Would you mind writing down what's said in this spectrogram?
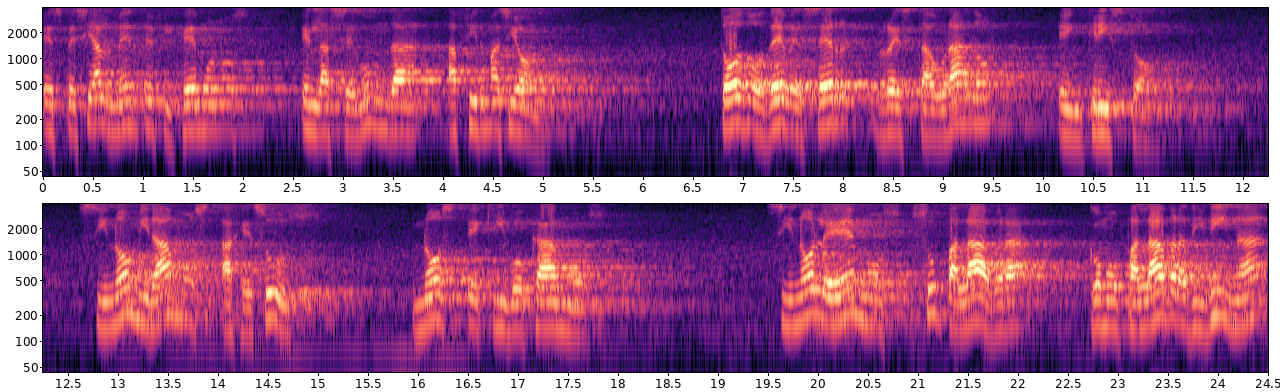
Especialmente fijémonos en la segunda afirmación. Todo debe ser restaurado en Cristo. Si no miramos a Jesús, nos equivocamos. Si no leemos su palabra como palabra divina,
